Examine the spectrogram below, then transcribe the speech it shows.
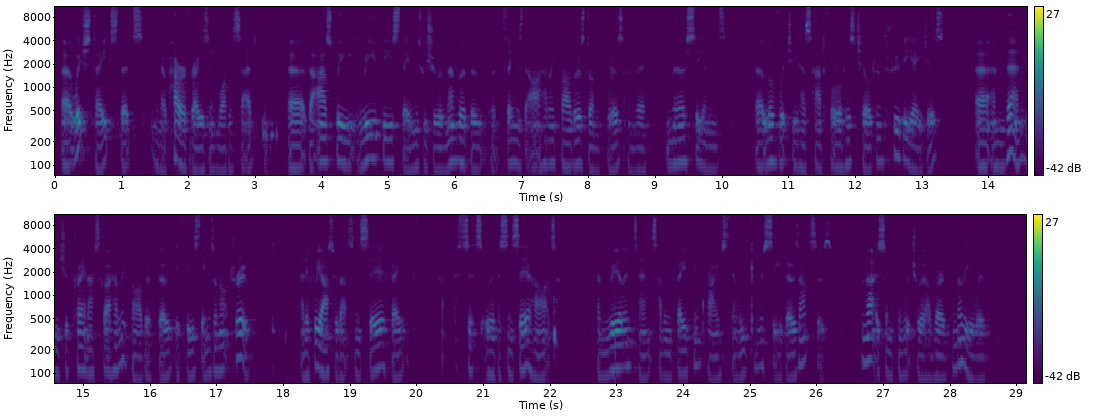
uh, which states that, you know, paraphrasing what is said, uh, that as we read these things, we should remember the, the things that our Heavenly Father has done for us and the mercy and uh, love which He has had for His children through the ages. Uh, and then we should pray and ask our Heavenly Father if, those, if these things are not true. And if we ask with that sincere faith, with a sincere heart and real intent, having faith in Christ, then we can receive those answers. And that is something which we are very familiar with.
